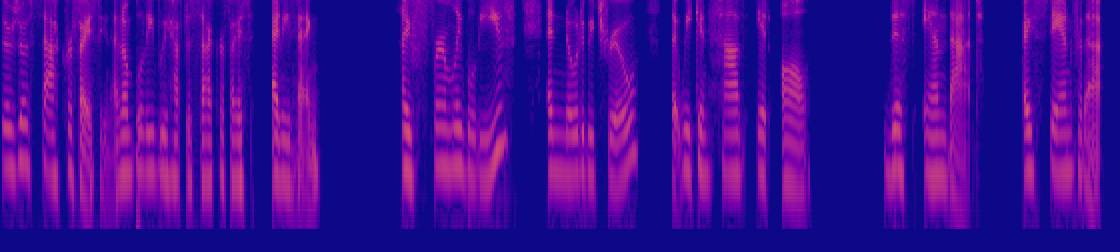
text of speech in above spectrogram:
There's no sacrificing. I don't believe we have to sacrifice anything. I firmly believe and know to be true that we can have it all, this and that. I stand for that.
